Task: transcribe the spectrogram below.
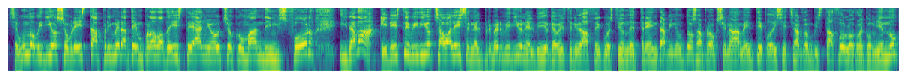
segundo vídeo sobre esta primera temporada de este año 8 Commandings 4 Y nada, en este vídeo chavales, en el primer vídeo, en el vídeo que habéis tenido hace cuestión de 30 minutos aproximadamente Podéis echarle un vistazo, lo recomiendo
